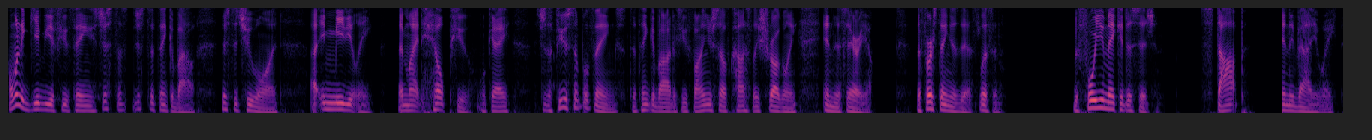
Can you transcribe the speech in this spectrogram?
I want to give you a few things just to just to think about, just to chew on uh, immediately that might help you. Okay, it's just a few simple things to think about if you find yourself constantly struggling in this area. The first thing is this: listen, before you make a decision, stop and evaluate.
